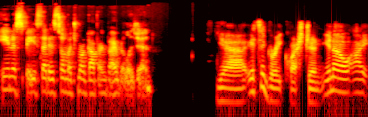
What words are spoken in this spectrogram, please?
in a space that is so much more governed by religion? Yeah, it's a great question. You know, I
